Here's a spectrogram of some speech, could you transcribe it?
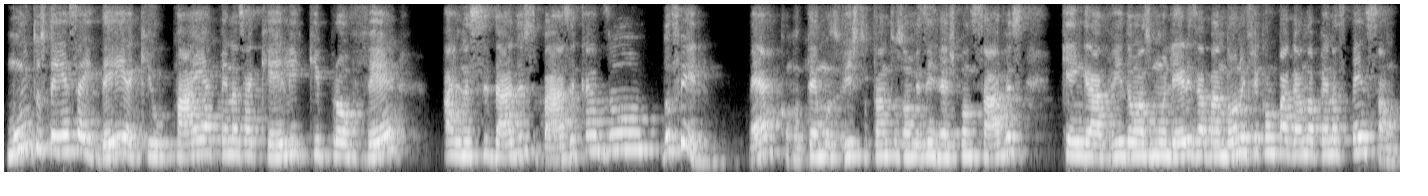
Muitos têm essa ideia que o pai é apenas aquele que provê as necessidades básicas do, do filho, né? Como temos visto tantos homens irresponsáveis que engravidam as mulheres, abandonam e ficam pagando apenas pensão.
